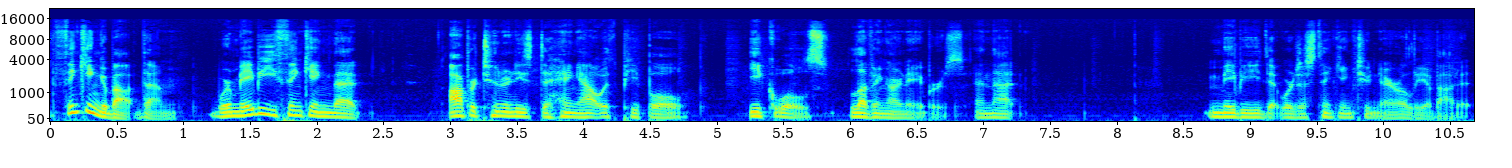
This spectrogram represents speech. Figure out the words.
thinking about them. We're maybe thinking that opportunities to hang out with people equals loving our neighbors, and that maybe that we're just thinking too narrowly about it.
